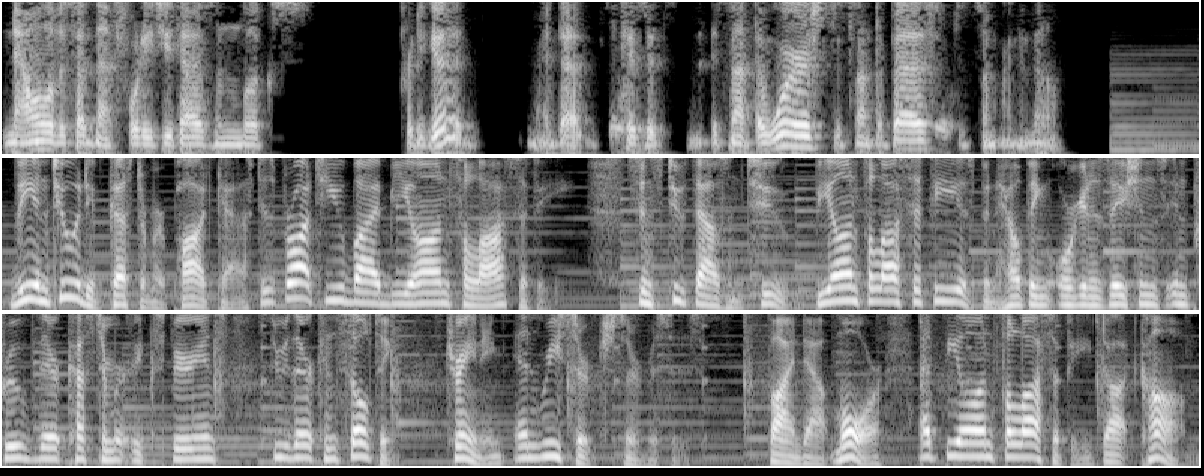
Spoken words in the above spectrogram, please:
now all of a sudden that 42000 looks pretty good, right? That, because it's, it's not the worst, it's not the best, it's somewhere in the middle. The Intuitive Customer Podcast is brought to you by Beyond Philosophy since 2002, Beyond Philosophy has been helping organizations improve their customer experience through their consulting, training, and research services. Find out more at beyondphilosophy.com.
